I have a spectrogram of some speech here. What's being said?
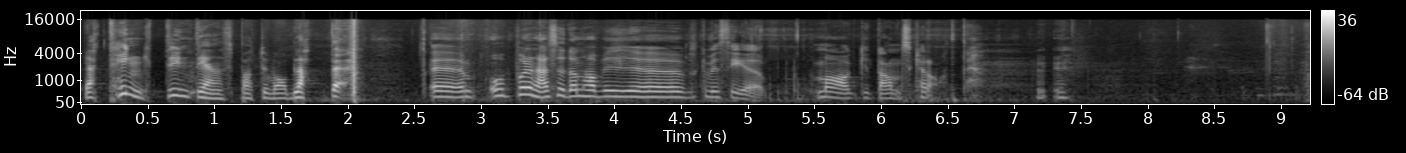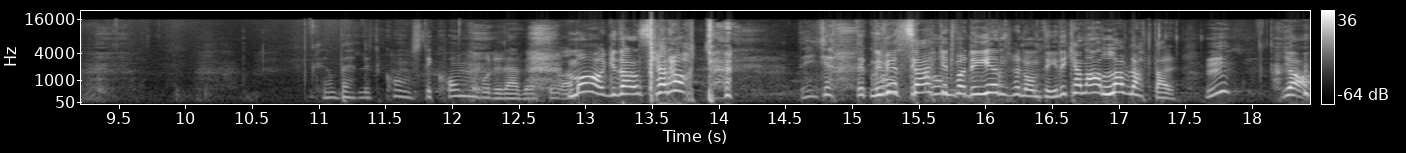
Jag tänkte inte ens på att du var blatte. Eh, och på den här sidan har vi, eh, ska vi se, magdanskarate. Det är en väldigt konstig kombo det där vet du va? Magdanskarate! Det är en jättekonstig Ni vet säkert vad det är för någonting. Det kan alla blattar. Ja,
